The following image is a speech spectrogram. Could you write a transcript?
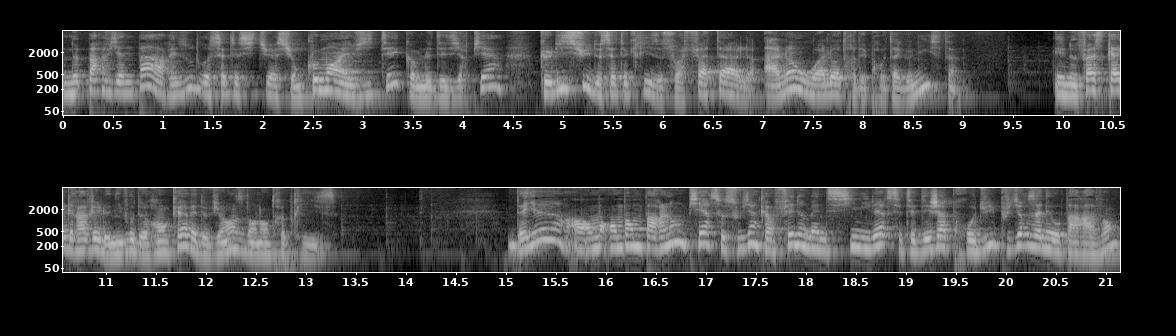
ne parviennent pas à résoudre cette situation? Comment éviter, comme le désire Pierre, que l'issue de cette crise soit fatale à l'un ou à l'autre des protagonistes et ne fasse qu'aggraver le niveau de rancœur et de violence dans l'entreprise? D'ailleurs, en, en parlant, Pierre se souvient qu'un phénomène similaire s'était déjà produit plusieurs années auparavant,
